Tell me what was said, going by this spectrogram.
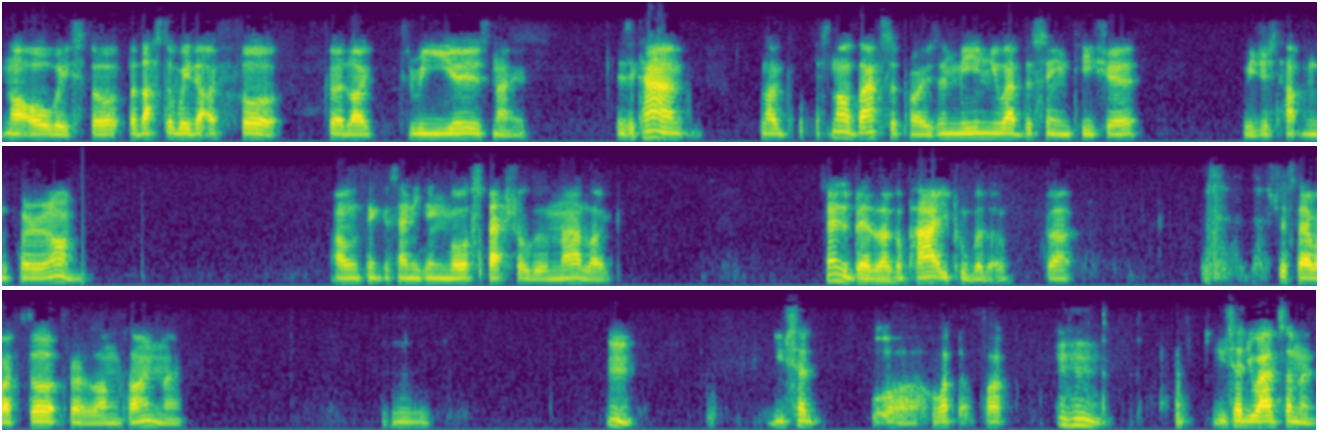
not always thought, but that's the way that I've thought for like three years now. Is it can't like it's not that surprising. Me and you had the same T-shirt. We just happened to put it on. I don't think it's anything more special than that. Like, sounds a bit like a party pooper though, but it's just how I've thought for a long time now. Mm. You said, "Whoa, what the fuck?" Mhm. You said you had something.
